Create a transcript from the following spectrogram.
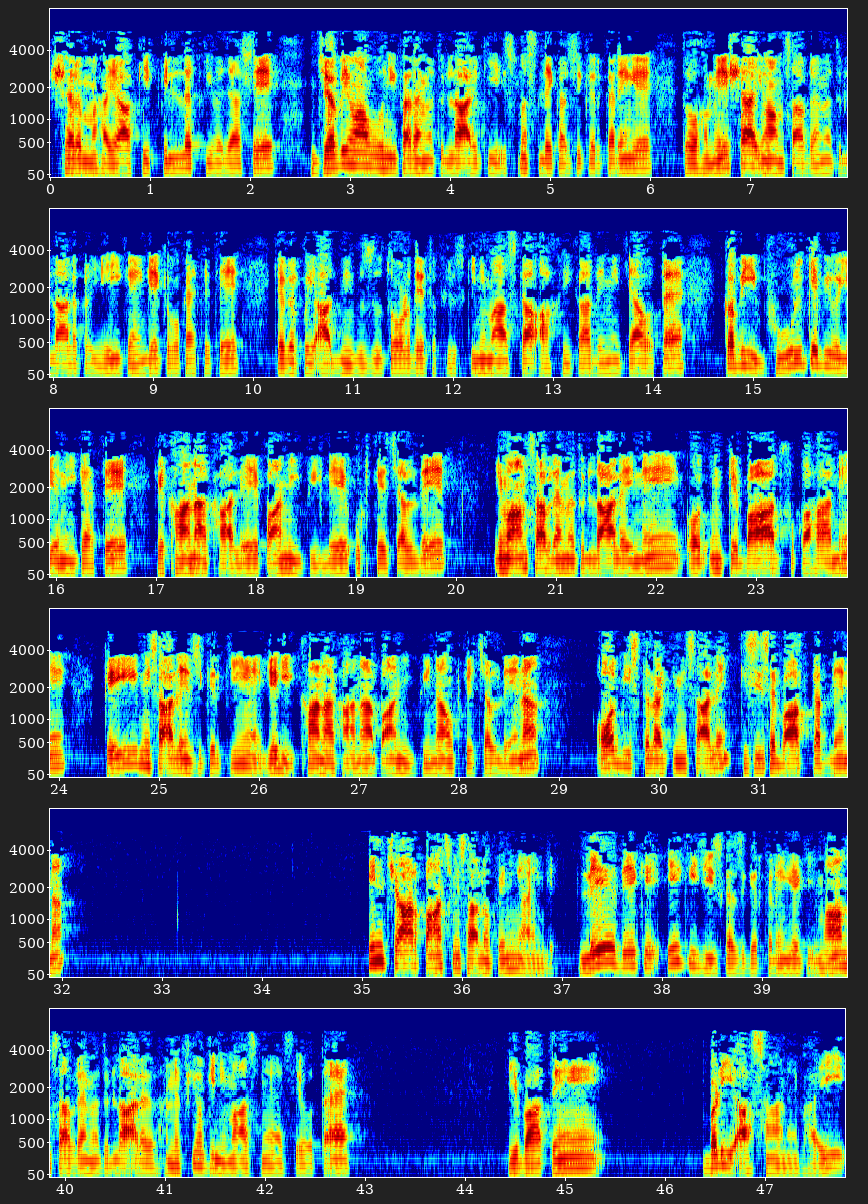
شرم حیا کی قلت کی وجہ سے جب امام حنیفہ رحمۃ اللہ علیہ کی اس مسئلے کا ذکر کریں گے تو ہمیشہ امام صاحب رحمۃ اللہ علیہ پر یہی کہیں گے کہ وہ کہتے تھے کہ اگر کوئی آدمی وضو توڑ دے تو پھر اس کی نماز کا آخری قادے میں کیا ہوتا ہے؟ کبھی بھول کے بھی وہ یہ نہیں کہتے کہ کھانا کھا لے، پانی پی لے، اٹھ کے چل دے امام صاحب رحمۃ اللہ علیہ نے اور ان کے بعد فکہ نے کئی مثالیں ذکر کی ہیں، یہی کھانا کھانا، پانی پینا، اٹھ کے چل دینا، اور بھی اس طرح کی مثالیں، کسی سے بات کر لینا۔ ان چار پانچ مثالوں پہ نہیں آئیں گے۔ لے دے کے ایک ہی چیز کا ذکر کریں گے کہ امام صاحب رحمت اللہ علیہ حنفیوں کی نماز میں ایسے ہوتا ہے۔ یہ باتیں بڑی آسان ہے بھائی،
